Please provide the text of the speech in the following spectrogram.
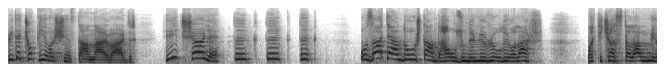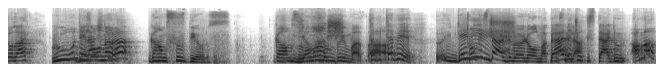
Bir de çok yavaş insanlar vardır. Hiç şöyle tık tık tık. O zaten doğuştan daha uzun ömürlü oluyorlar. Bak hiç hastalanmıyorlar. Ruhu Biz onlara gamsız diyoruz. Gamsız, Yavaş. duymaz. Tabii tabii. Geniş. Çok isterdi böyle olmak Ben mesela. de çok isterdim ama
